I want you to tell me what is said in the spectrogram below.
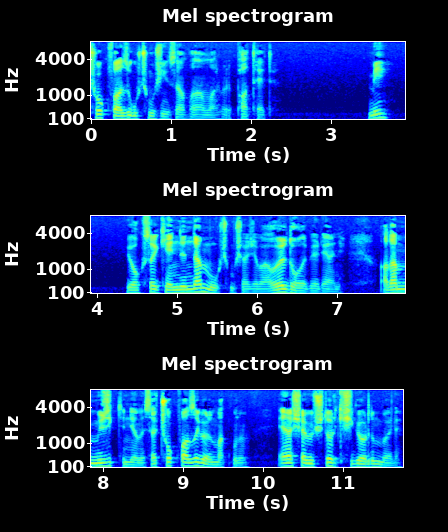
Çok fazla uçmuş insan falan var böyle patet. Mi? Yoksa kendinden mi uçmuş acaba? Öyle de olabilir yani. Adam müzik dinliyor mesela. Çok fazla gördüm bak bunu. En aşağı 3-4 kişi gördüm böyle.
